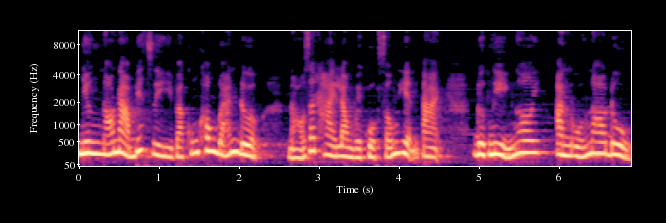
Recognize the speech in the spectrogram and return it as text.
Nhưng nó nào biết gì và cũng không đoán được. Nó rất hài lòng về cuộc sống hiện tại. Được nghỉ ngơi, ăn uống no đủ,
